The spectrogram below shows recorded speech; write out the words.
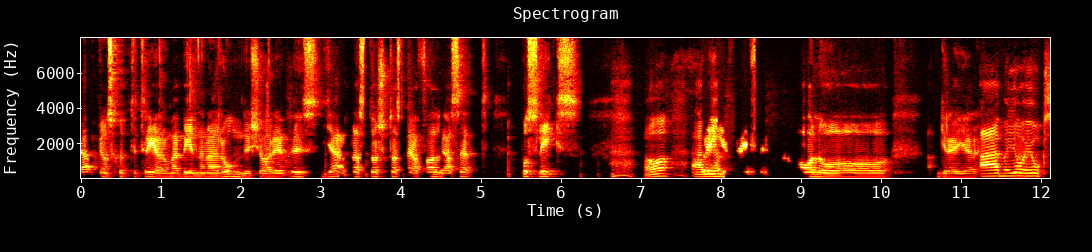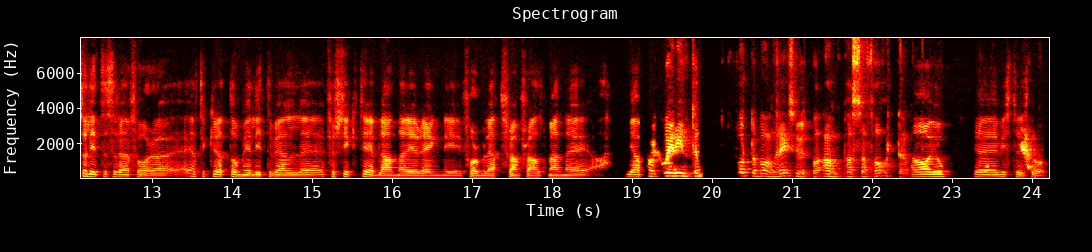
Champions 73, de här bilderna Ronny kör, är det jävla största snöfall jag sett på slicks. Ja, och inget och, och grejer. Nej, men jag är också lite sådär för, jag tycker att de är lite väl eh, försiktiga ibland när det är regn i Formel 1 framförallt, men eh, ja. Jag... Då är det inte sport och banracing ut på, att anpassa farten. Ja, jo, Eh, visst är det så.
